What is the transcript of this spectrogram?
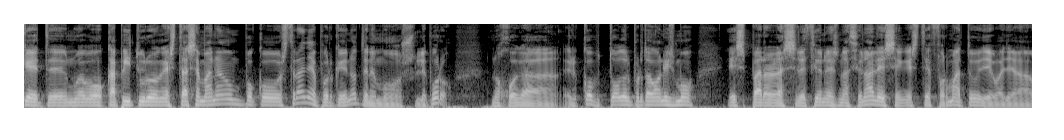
eh, nuevo capítulo en esta semana un poco extraña porque no tenemos Leporo, no juega el COP, todo el protagonismo es para las selecciones nacionales en este formato, lleva ya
